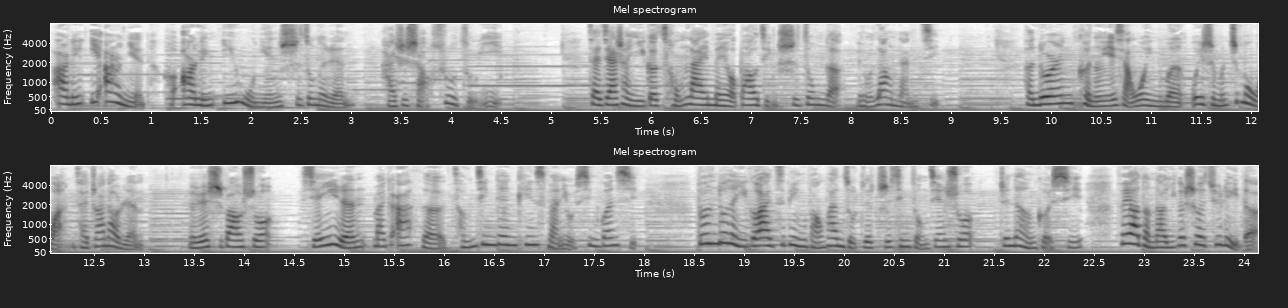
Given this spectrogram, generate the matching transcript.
二零一二年和二零一五年失踪的人，还是少数族裔。再加上一个从来没有报警失踪的流浪男妓。很多人可能也想问一问，为什么这么晚才抓到人？《纽约时报》说，嫌疑人 MacArthur 曾经跟 Kingsman 有性关系。多伦多的一个艾滋病防范组织的执行总监说：“真的很可惜，非要等到一个社区里的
